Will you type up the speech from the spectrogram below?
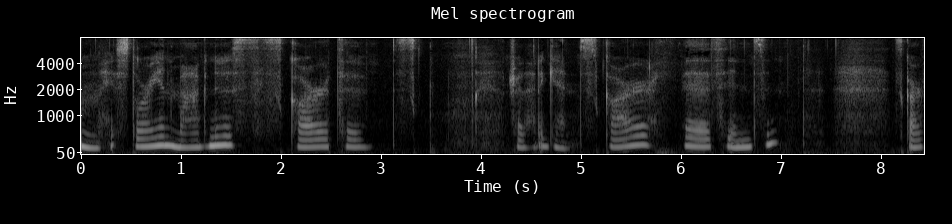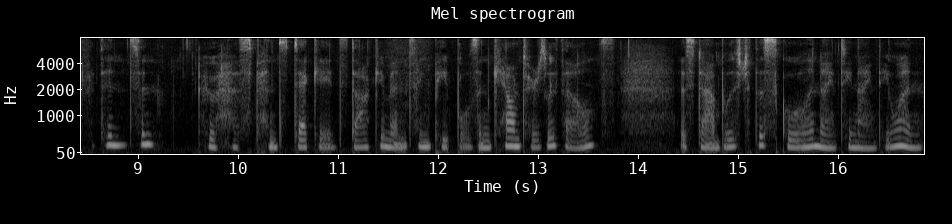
Hmm, historian Magnus Skarth try that again. Skarfethinsen Skarfethinsen, who has spent decades documenting people's encounters with elves, established the school in 1991.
